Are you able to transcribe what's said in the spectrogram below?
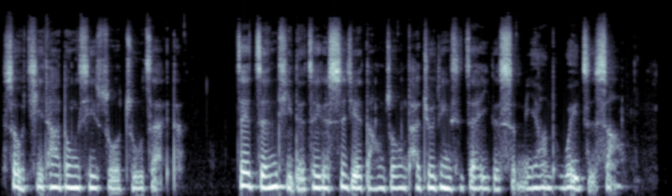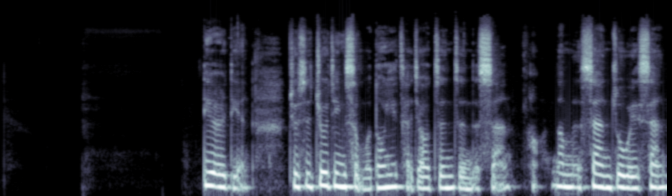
受其他东西所主宰的？在整体的这个世界当中，它究竟是在一个什么样的位置上？第二点就是，究竟什么东西才叫真正的善？好，那么善作为善，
